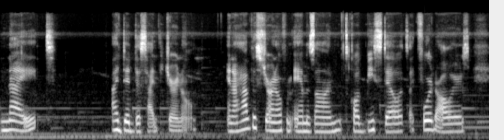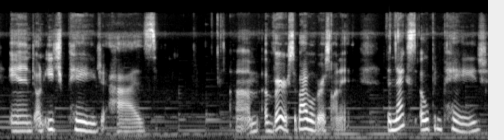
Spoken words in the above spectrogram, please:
night, I did decide to journal. And I have this journal from Amazon. It's called Be Still. It's like $4. And on each page, it has um, a verse, a Bible verse on it. The next open page,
